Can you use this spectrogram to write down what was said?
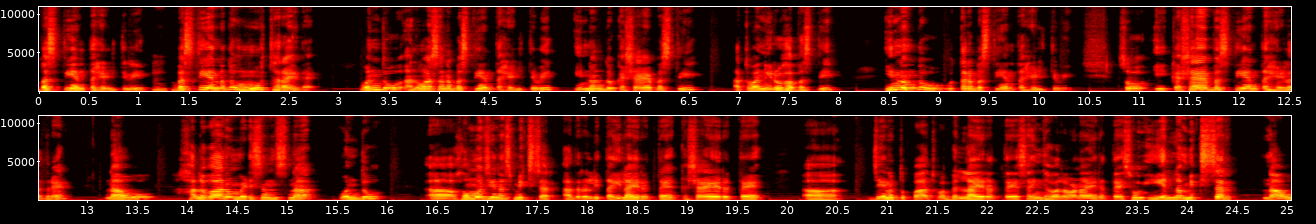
ಬಸ್ತಿ ಅಂತ ಹೇಳ್ತೀವಿ. ಬಸ್ತಿ ಅನ್ನೋದು ಮೂರ್ ತರ ಇದೆ. ಒಂದು ಅನುವಾಸನ ಬಸ್ತಿ ಅಂತ ಹೇಳ್ತೀವಿ ಇನ್ನೊಂದು ಕಷಾಯ ಬಸ್ತಿ ಅಥವಾ ನಿರುಹ ಬಸ್ತಿ ಇನ್ನೊಂದು ಉತ್ತರ ಬಸ್ತಿ ಅಂತ ಹೇಳ್ತೀವಿ. ಸೊ ಈ ಕಷಾಯ ಬಸ್ತಿ ಅಂತ ಹೇಳಿದ್ರೆ ನಾವು ಹಲವಾರು ಮೆಡಿಸಿನ್ಸ್ನ ಒಂದು ಹೋಮೋಜಿನಸ್ ಮಿಕ್ಸ್ಚರ್ ಅದರಲ್ಲಿ ತೈಲ ಇರುತ್ತೆ, ಕಷಾಯ ಇರುತ್ತೆ ಜೇನುತುಪ್ಪ ಅಥವಾ ಬೆಲ್ಲ ಇರುತ್ತೆ, ಸೈಂಧವ ಲವಣ ಇರುತ್ತೆ. ಸೊ ಈ ಎಲ್ಲ ಮಿಕ್ಸ್ಚರ್ ನಾವು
